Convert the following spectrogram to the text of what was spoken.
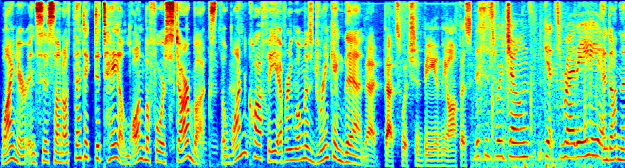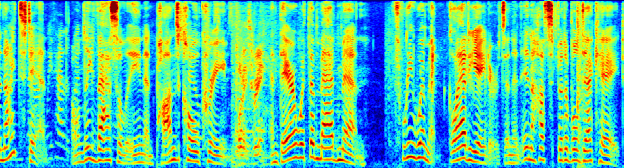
Weiner insists on authentic detail long before Starbucks, the one coffee everyone was drinking then. That that's what should be in the office. This is where Jones gets ready. And on the nightstand, only Vaseline and Pond's cold cream. 23. And there with the Mad Men, three women, gladiators in an inhospitable decade.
